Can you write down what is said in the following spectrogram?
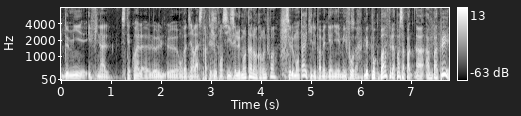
demi et finale. C'était quoi, le, le- le- on va dire la stratégie offensive? C'est le mental encore une fois. C'est le mental qui les permet de gagner. Mais il faut. Mais Pogba fait la passe à, Pa- à- à Mbappé.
